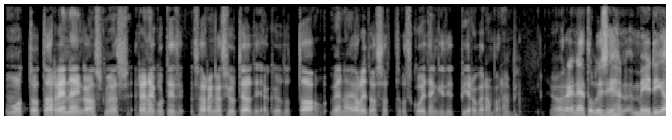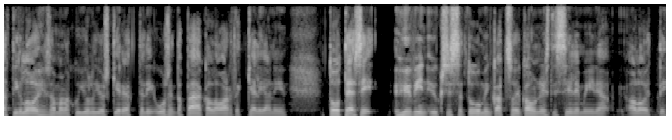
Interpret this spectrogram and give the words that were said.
mut, tota, Renen kanssa myös, Rene Kutisaaren kanssa juteltiin, ja kyllä tota, Venäjä oli tuossa ottelussa kuitenkin sit piirun verran parempi. Joo, Rene tuli siihen mediatiloihin samalla kun Julius kirjoitteli uusinta pääkalloartikkelia, niin totesi hyvin yksissä tuumin, katsoi kauniisti silmiin ja aloitti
